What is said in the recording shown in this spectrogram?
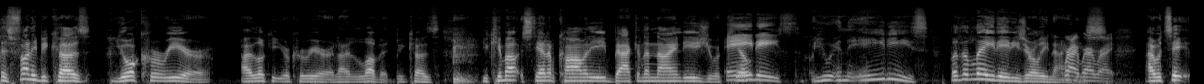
it's funny because your career. I look at your career and I love it because you came out stand-up comedy back in the '90s. You were kill- 80s. You were in the '80s, but the late '80s, early '90s. Right, right, right. I would say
